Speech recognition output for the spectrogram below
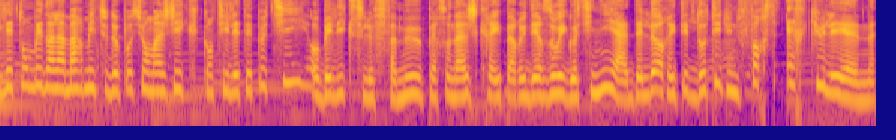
Il est tombé dans la marmite de potions magiques quand il était petit. Obélix, le fameux personnage créé par Uderzo et Goscinny, a dès lors été doté d'une force herculéenne.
